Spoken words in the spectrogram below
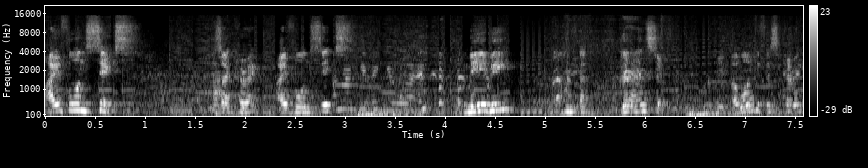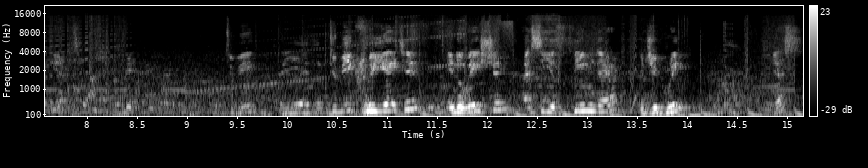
iPhone 6. Is that correct? iPhone 6? I'm giving you one. Maybe. Good answer. I wonder if it's correct yet. To be Creative. to be creative, innovation. I see a theme there. Would you agree? Yes.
